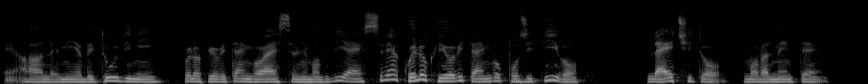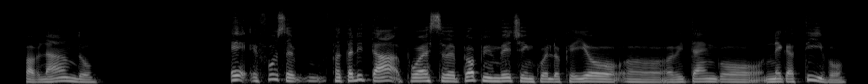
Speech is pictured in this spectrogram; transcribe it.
eh, alle mie abitudini, a quello che io ritengo essere il mio modo di essere, a quello che io ritengo positivo, lecito, moralmente parlando. E, forse mhmm, fatalità può essere proprio invece in quello che io uh, ritengo negativo,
